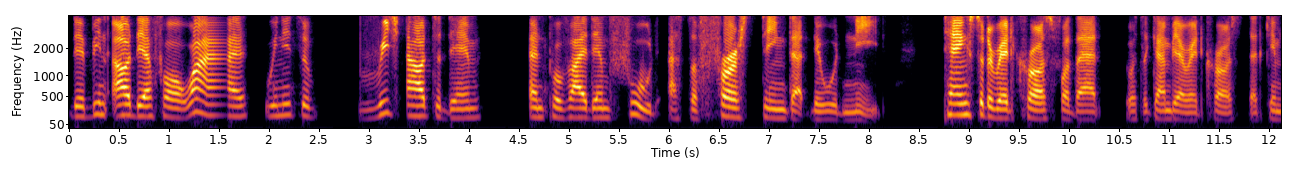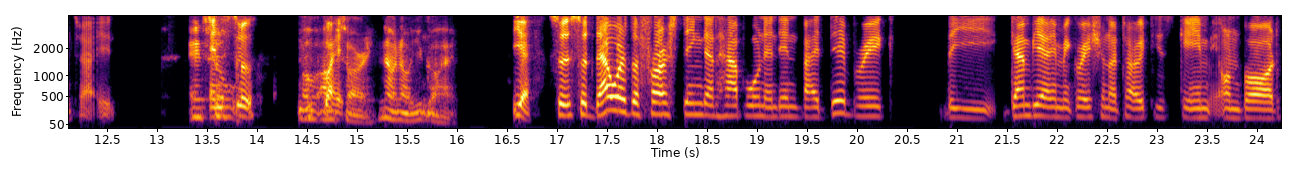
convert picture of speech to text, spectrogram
they've been out there for a while, we need to reach out to them and provide them food as the first thing that they would need. Thanks to the Red Cross for that. It was the Gambia Red Cross that came to our aid. And so, and so oh, I'm ahead. sorry. No, no, you go ahead. Yeah, so so that was the first thing that happened. And then by daybreak, the Gambia immigration authorities came on board.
